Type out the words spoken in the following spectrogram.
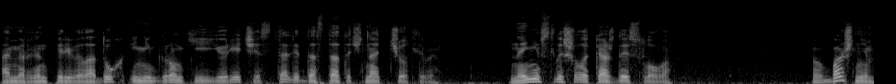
Амерлин перевела дух, и негромкие ее речи стали достаточно отчетливы. Нэнни слышала каждое слово. В башне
